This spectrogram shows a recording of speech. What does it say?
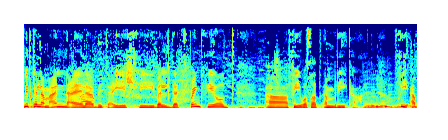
بيتكلم عن عائلة بتعيش في بلدة سبرينغفيلد آه في وسط أمريكا. في أب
